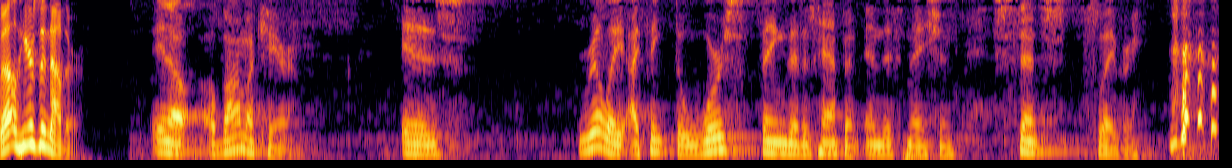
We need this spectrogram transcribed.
Well, here's another. You know, Obamacare is really, I think, the worst thing that has happened in this nation since slavery.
